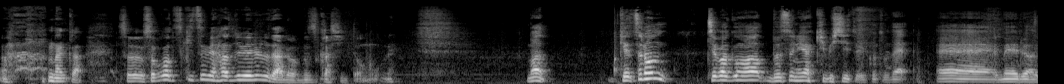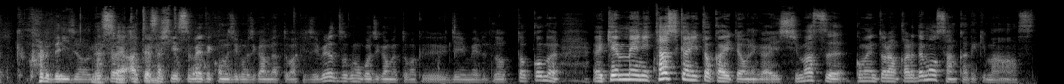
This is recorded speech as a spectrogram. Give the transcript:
なんか、そ、そこを突き詰め始めるのであれば難しいと思うね。まあ、結論、千葉君はブスには厳しいということで、えー、メールはこれで以上です。宛先すべて小文字5時間目アットマーク Gmail.com、5時間目アットマーク Gmail.com、えー、懸命に確かにと書いてお願いします。コメント欄からでも参加できます。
